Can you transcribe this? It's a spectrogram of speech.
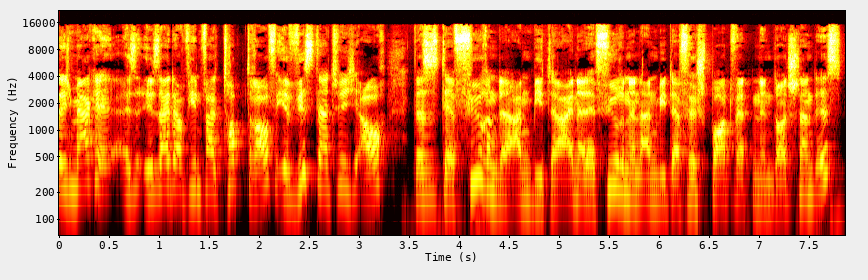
ich merke, also ihr seid auf jeden Fall top drauf. Ihr wisst natürlich auch, dass es der führende Anbieter, einer der führenden Anbieter für Sportwetten in Deutschland ist.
